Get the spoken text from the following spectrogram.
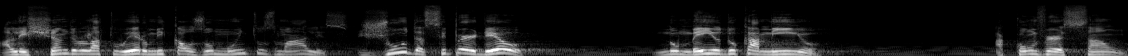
Alexandre Latueiro me causou muitos males. Judas se perdeu no meio do caminho. A conversão,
